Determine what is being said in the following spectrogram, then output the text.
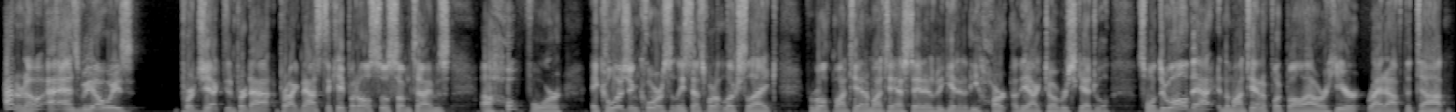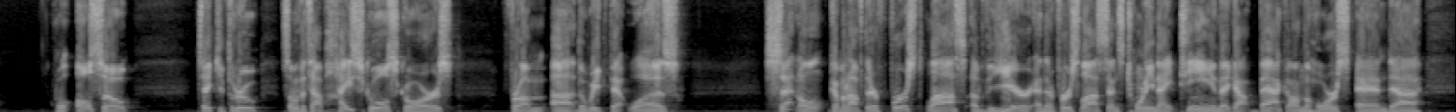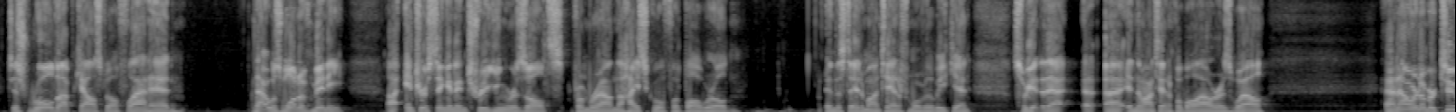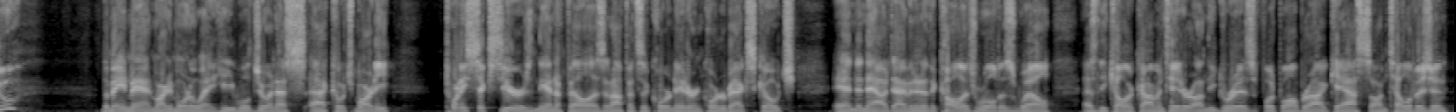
I don't know, as we always project and prognosticate, but also sometimes uh, hope for a collision course. At least that's what it looks like for both Montana and Montana State as we get into the heart of the October schedule. So we'll do all that in the Montana Football Hour here right off the top. We'll also take you through some of the top high school scores from uh, the week that was. Sentinel coming off their first loss of the year and their first loss since 2019. They got back on the horse and uh, just rolled up Kalispell Flathead. That was one of many uh, interesting and intriguing results from around the high school football world in the state of Montana from over the weekend. So we get to that uh, uh, in the Montana Football Hour as well. And hour number two, the main man, Marty Mornhinweg. He will join us. Uh, Coach Marty 26 years in the NFL as an offensive coordinator and quarterbacks coach, and now diving into the college world as well as the color commentator on the Grizz football broadcasts on television.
